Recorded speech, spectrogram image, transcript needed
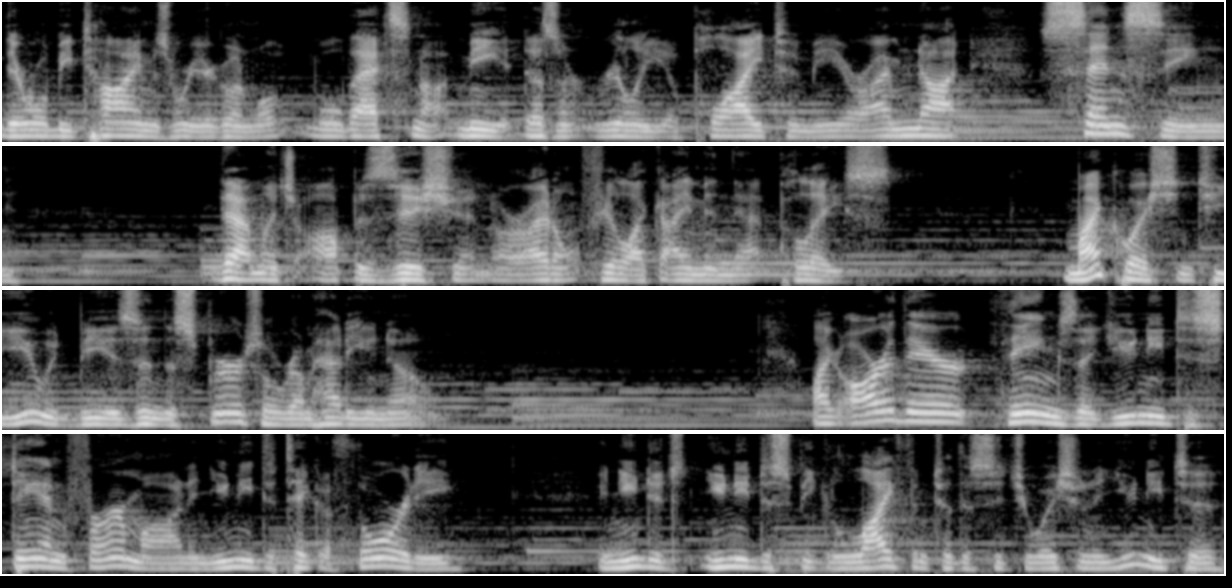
there will be times where you're going, well, well, that's not me. It doesn't really apply to me, or I'm not sensing that much opposition, or I don't feel like I'm in that place. My question to you would be is in the spiritual realm, how do you know? Like, are there things that you need to stand firm on and you need to take authority and you need to, you need to speak life into the situation and you need to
